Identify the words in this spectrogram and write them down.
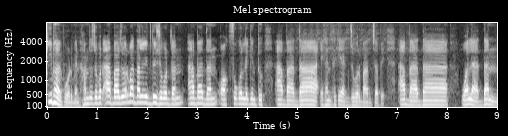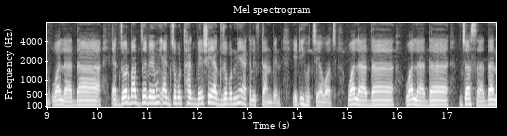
কীভাবে পড়বেন? হামজা জবর আবা জবর বা দালের দুই জবর দান আবাদান অক্ফ করলে কিন্তু আবাদা এখান থেকে এক জবর বাদ যাবে। আবাদা ওয়ালা দান, ওয়ালা দা এক জবর বাদ যাবে এবং এক জবর থাকবে, সেই এক জবর নিয়ে এক আলিফ টানবেন। এটি হচ্ছে আওয়াজ। ওয়ালা দা ওয়ালা দা, জাসা দান,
